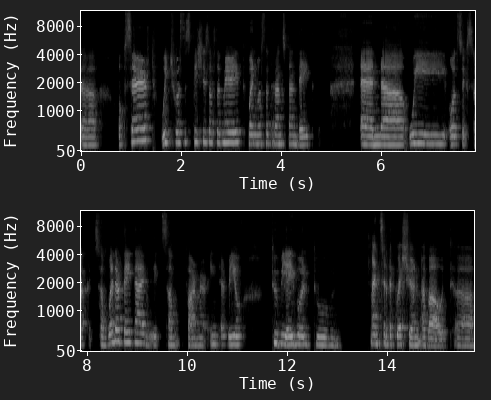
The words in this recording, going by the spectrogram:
uh, observed, which was the species of the mirid, when was the transplant date. And uh, we also extracted some weather data and we did some farmer interview to be able to answer the question about uh,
